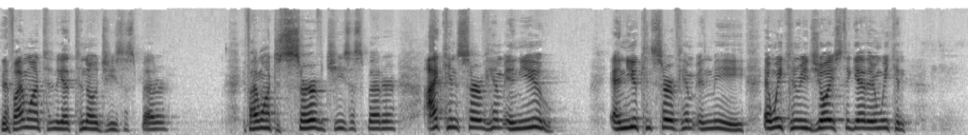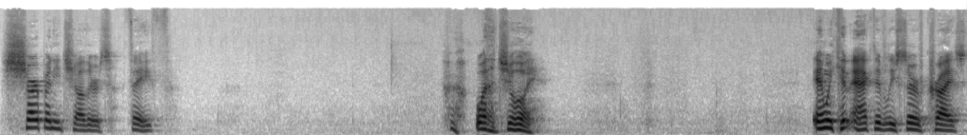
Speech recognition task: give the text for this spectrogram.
And if I want to get to know Jesus better, if I want to serve Jesus better, I can serve him in you. And you can serve him in me. And we can rejoice together and we can sharpen each other's faith. What a joy. and we can actively serve Christ.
